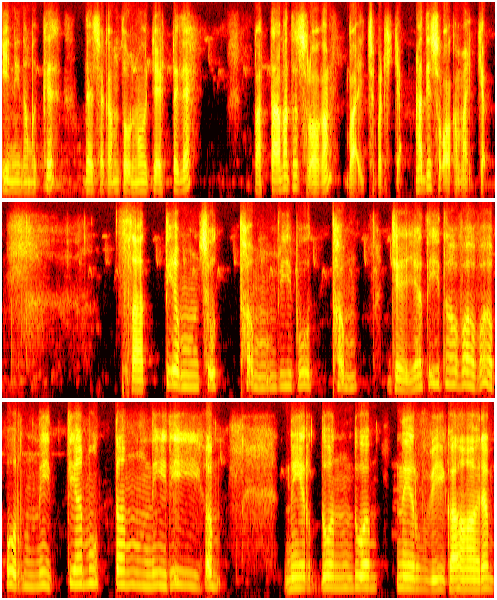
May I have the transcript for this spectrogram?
ഇനി നമുക്ക് ദശകം തൊണ്ണൂറ്റെട്ടിലെ പത്താമത്തെ ശ്ലോകം വായിച്ചു പഠിക്കാം. ആദ്യ ശ്ലോകം വായിക്കാം. സത്യം ശുദ്ധം വിബുദ്ധം ജയതി തവ നിരീഹം നിർദ്വന്ദ്വം നിർവികാരം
